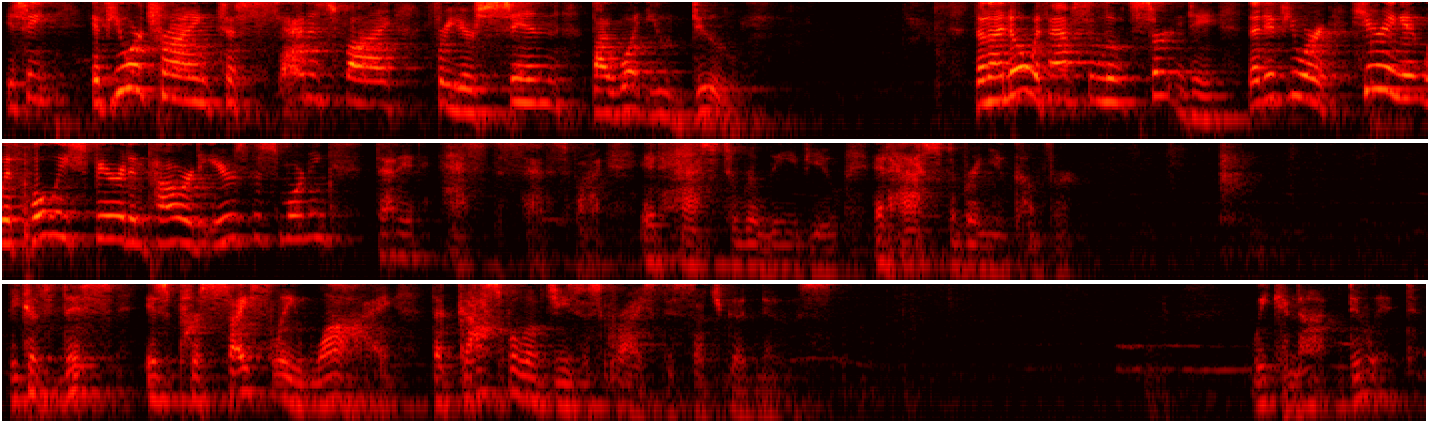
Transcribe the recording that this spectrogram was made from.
You see, if you are trying to satisfy for your sin by what you do, then I know with absolute certainty that if you are hearing it with Holy Spirit empowered ears this morning, that it has to satisfy. It has to relieve you. It has to bring you comfort. Because this is precisely why the gospel of Jesus Christ is such good news. we cannot do it.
